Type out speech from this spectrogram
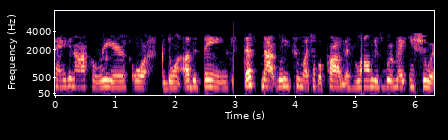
changing our careers or doing other things, that's not really too much of a problem as long as we're making sure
